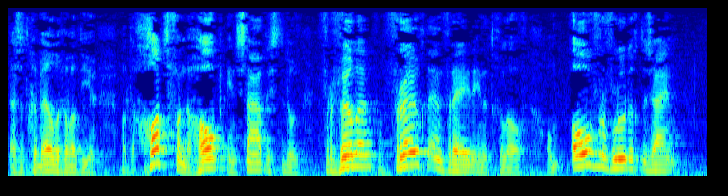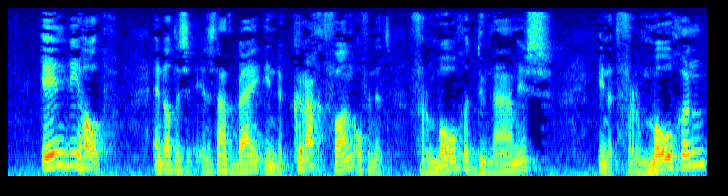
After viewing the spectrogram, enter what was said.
Dat is het geweldige wat, hier, wat de God van de hoop in staat is te doen. Vervullen van vreugde en vrede in het geloof. Om overvloedig te zijn in die hoop. En dat is, er staat erbij in de kracht van, of in het vermogen, dynamisch, in het vermogen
